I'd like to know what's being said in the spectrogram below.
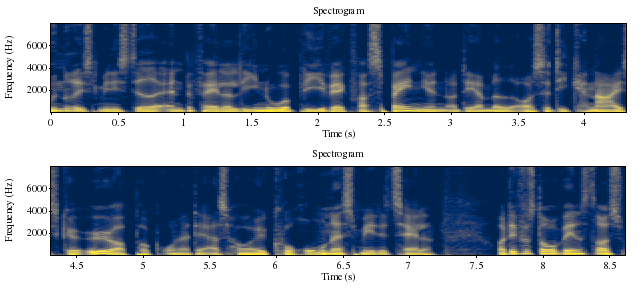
Udenrigsministeriet anbefaler lige nu at blive væk fra Spanien og dermed også de kanariske øer på grund af deres høje coronasmittetal. Og det forstår Venstres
